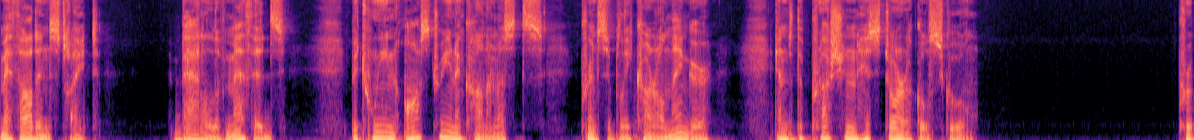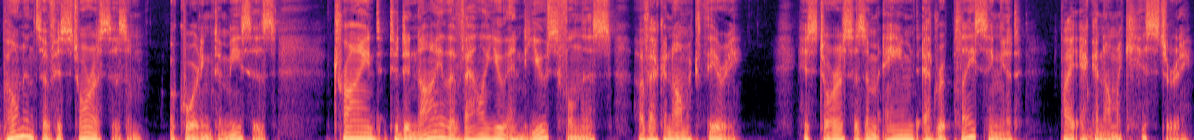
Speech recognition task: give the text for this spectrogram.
Methodenstreit, battle of methods, between Austrian economists, principally Carl Menger, and the Prussian historical school. Proponents of historicism, according to Mises, tried to deny the value and usefulness of economic theory. Historicism aimed at replacing it by economic history.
